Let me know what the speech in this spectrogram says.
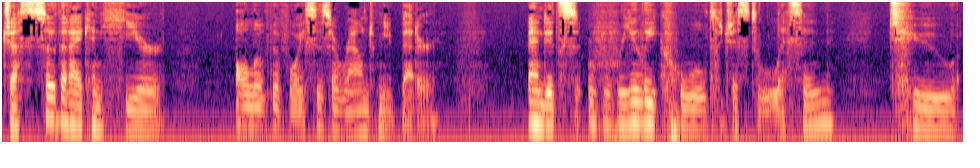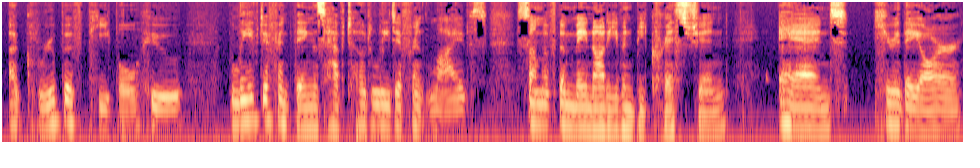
just so that I can hear all of the voices around me better. And it's really cool to just listen to a group of people who believe different things, have totally different lives. Some of them may not even be Christian. And here they are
